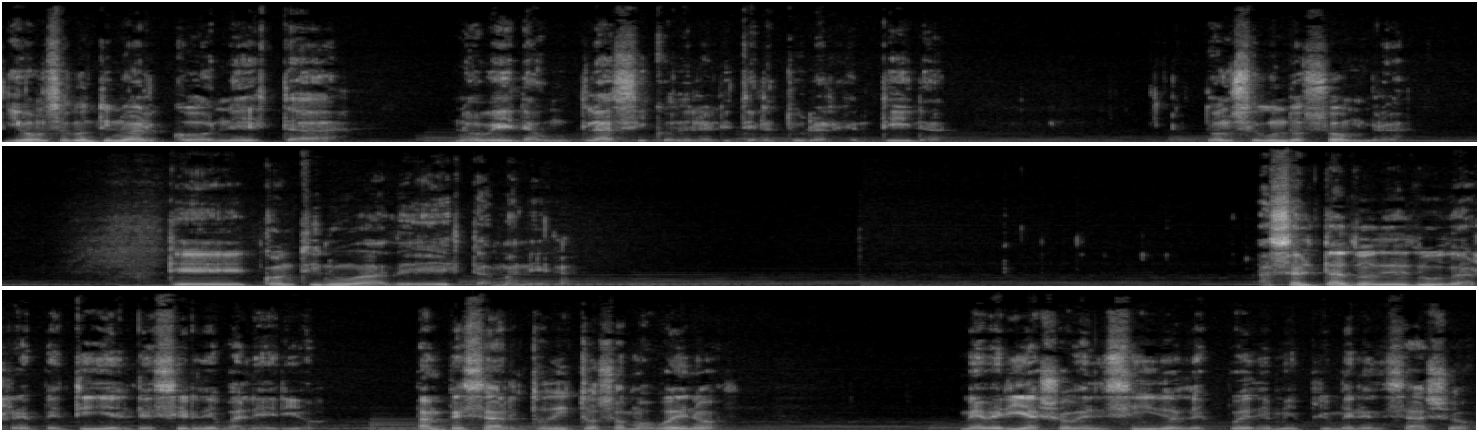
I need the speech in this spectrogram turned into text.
Y vamos a continuar con esta novela, un clásico de la literatura argentina, Don Segundo Sombra, que continúa de esta manera. Asaltado de dudas, repetí el decir de Valerio. Para empezar, ¿toditos somos buenos? ¿Me vería yo vencido después de mi primer ensayo?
